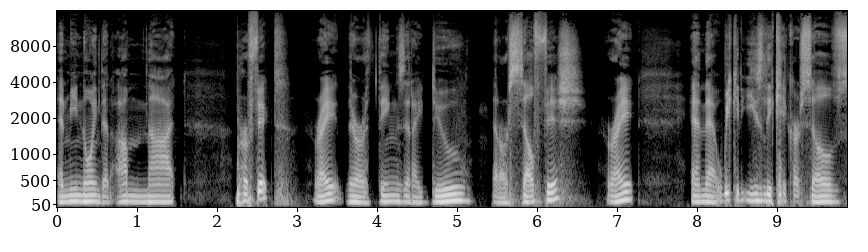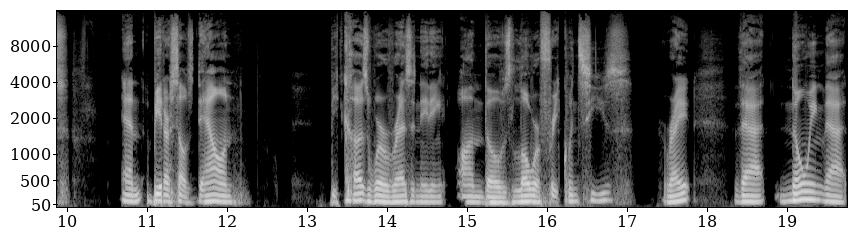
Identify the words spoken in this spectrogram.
and me knowing that I'm not perfect, right? There are things that I do that are selfish, right? And that we could easily kick ourselves and beat ourselves down because we're resonating on those lower frequencies, right? That knowing that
